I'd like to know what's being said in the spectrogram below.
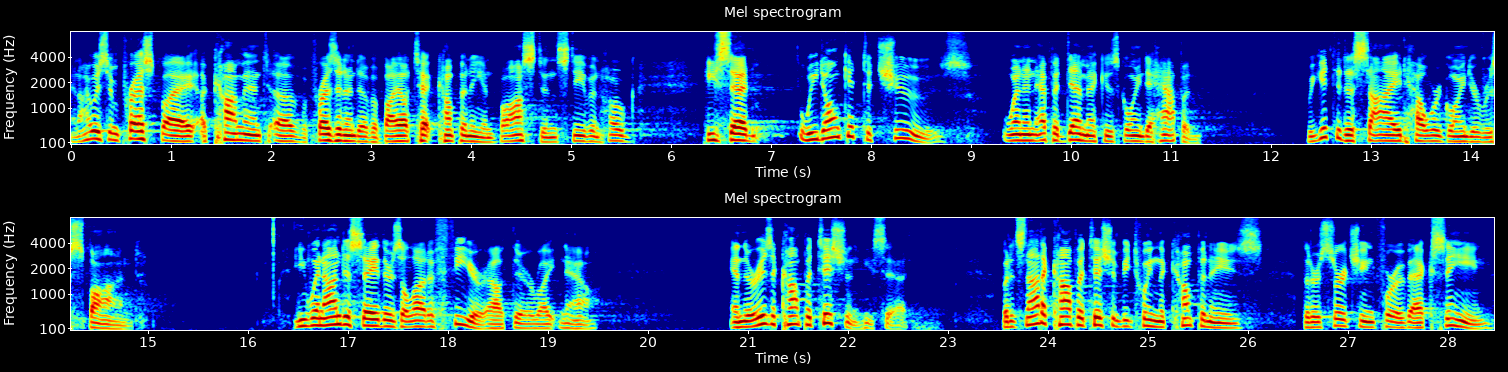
And I was impressed by a comment of a president of a biotech company in Boston, Stephen Hoge. He said, We don't get to choose when an epidemic is going to happen. We get to decide how we're going to respond. He went on to say there's a lot of fear out there right now. And there is a competition, he said. But it's not a competition between the companies that are searching for a vaccine.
